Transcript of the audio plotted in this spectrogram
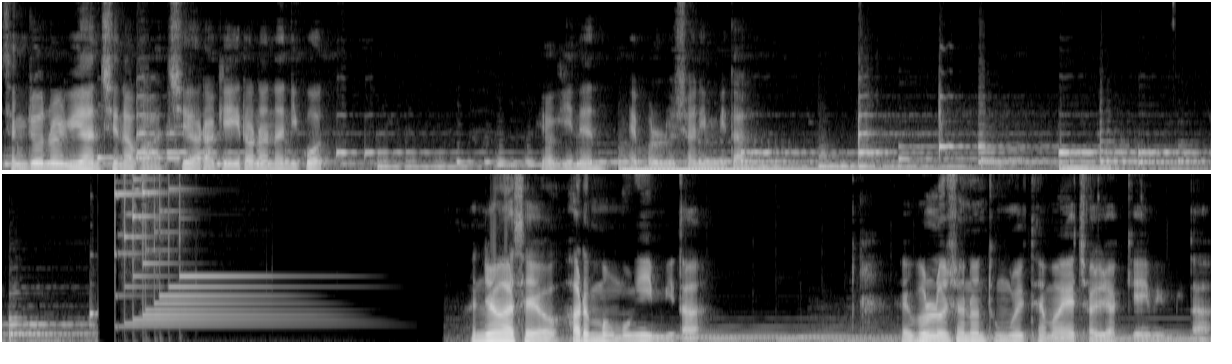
생존을 위한 진화가 치열하게 일어나는 이곳. 여기는 에볼루션입니다. 안녕하세요. 하른멍멍이입니다. 에볼루션은 동물 테마의 전략 게임입니다.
